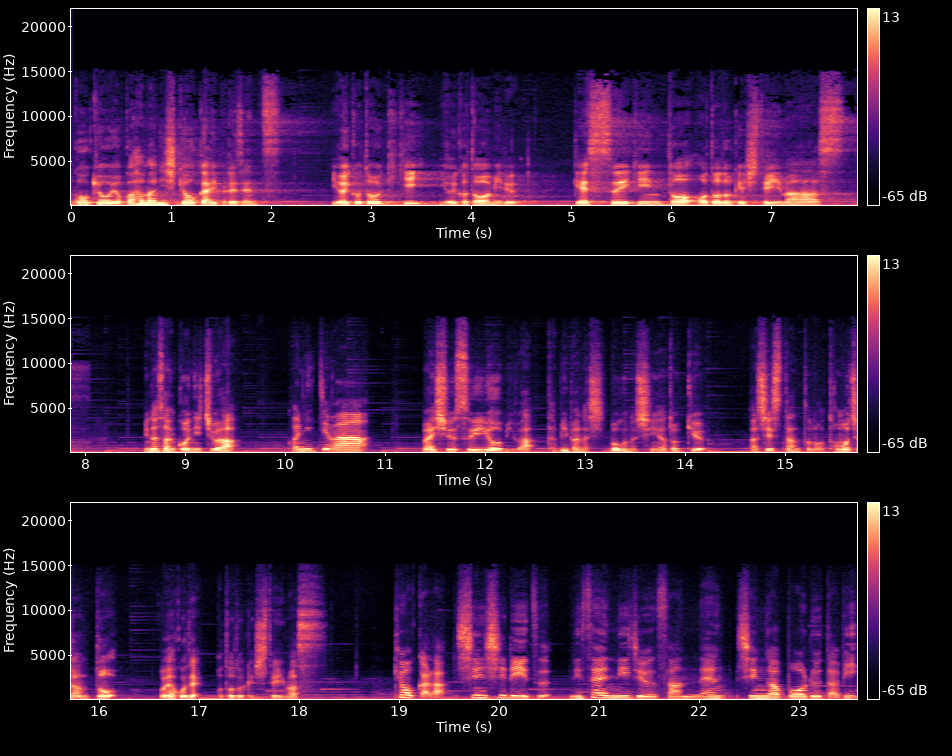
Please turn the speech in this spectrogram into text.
光教横浜西教会プレゼンツ。良いことを聞き良いことを見る。月水金とお届けしています。皆さんこんにちは。こんにちは。毎週水曜日は旅話僕の深夜特急。アシスタントのともちゃんと親子でお届けしています。今日から新シリーズ2023年シンガポール旅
